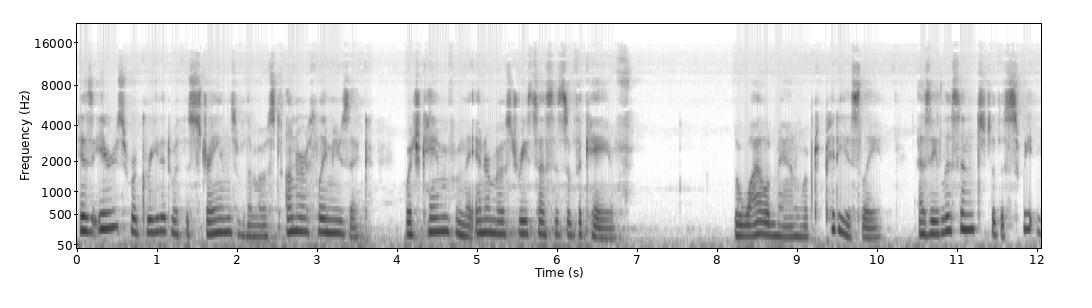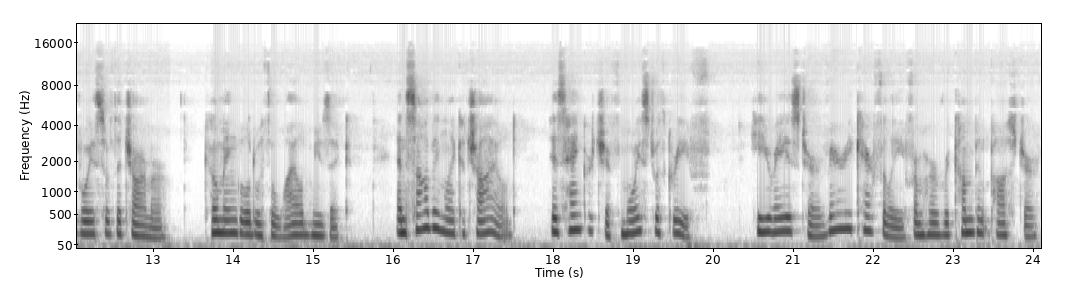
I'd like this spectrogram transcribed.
his ears were greeted with the strains of the most unearthly music, which came from the innermost recesses of the cave. The wild man wept piteously as he listened to the sweet voice of the charmer, commingled with the wild music, and sobbing like a child, his handkerchief moist with grief, he raised her very carefully from her recumbent posture,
